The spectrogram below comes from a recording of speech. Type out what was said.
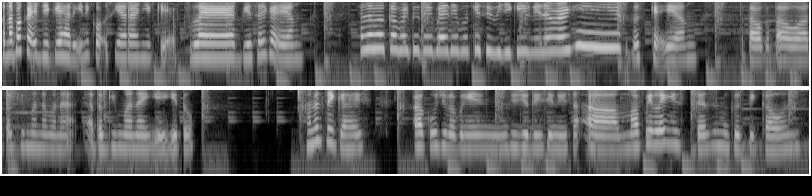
kenapa kayak JK hari ini kok siarannya kayak flat? Biasanya kayak yang hello welcome back to Day by Day podcast with JK ini right here terus kayak yang ketawa-ketawa atau gimana mana atau gimana gitu. Honestly guys aku juga pengen jujur di sini uh, my feeling is doesn't good because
